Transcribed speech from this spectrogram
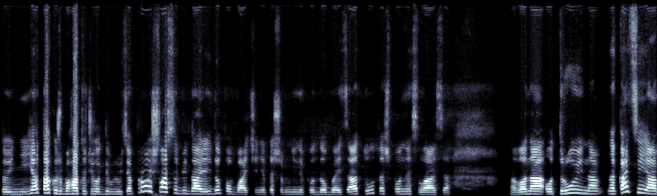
то й ні. Я також багато чого дивлюся. Пройшла собі далі і до побачення, те, що мені не подобається, а тут аж понеслася. Вона отруйна. Акація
